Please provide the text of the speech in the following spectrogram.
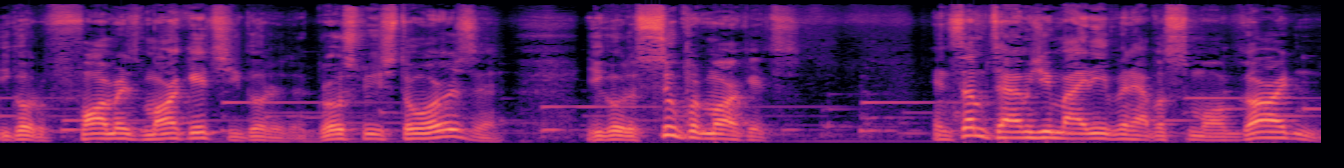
You go to farmers markets, you go to the grocery stores, uh, you go to supermarkets, and sometimes you might even have a small garden.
